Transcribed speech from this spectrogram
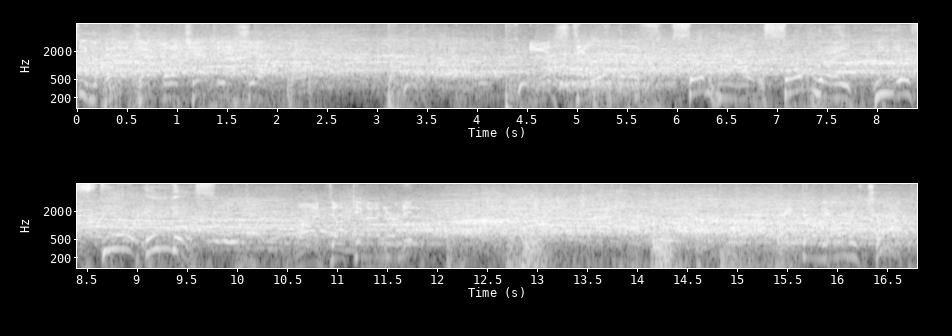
Looking at? Attempt for the championship. And still in this. Somehow, someway, he is still in this. Uh, ducking underneath. Take down the arm is trapped.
